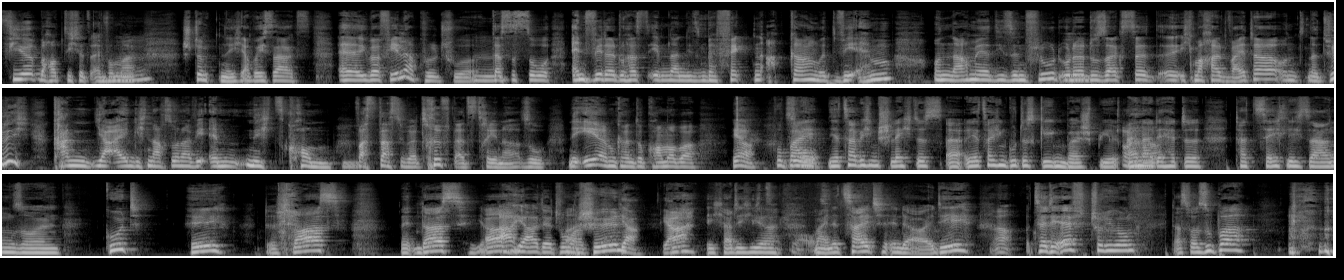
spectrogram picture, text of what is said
vier, behaupte ich jetzt einfach mal. Mhm stimmt nicht, aber ich sag's, äh, über Fehlerkultur. Mhm. Das ist so, entweder du hast eben dann diesen perfekten Abgang mit WM und nach mir die Sintflut mhm. oder du sagst, äh, ich mache halt weiter und natürlich kann ja eigentlich nach so einer WM nichts kommen, mhm. was das übertrifft als Trainer. So eine EM könnte kommen, aber ja. Wobei, so. jetzt habe ich ein schlechtes, äh, jetzt habe ich ein gutes Gegenbeispiel. Aha. Einer, der hätte tatsächlich sagen sollen, gut, hey, das war's. Wetten das, ja. Ach ja, der Thomas. War schön. Ja, ja. ja ich hatte hier meine Zeit in der ARD. Ja. ZDF, Entschuldigung. Das war super.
